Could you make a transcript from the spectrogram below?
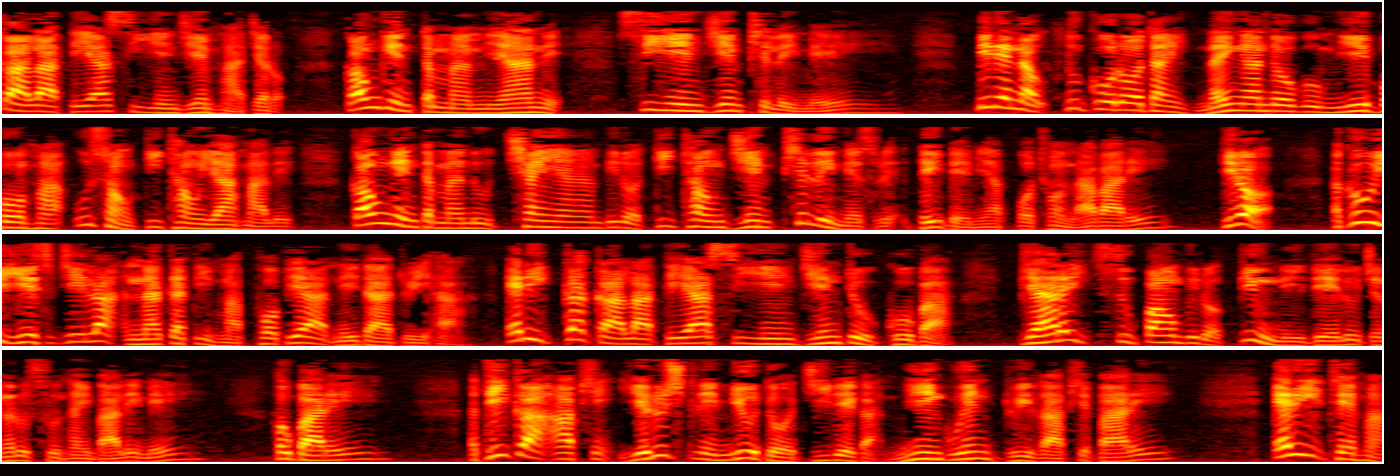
ကာလတရားစီရင်ခြင်းမှာကြတော့ကောင်းကင်တမန်များနဲ့စီရင်ခြင်းဖြစ်လိမ့်မယ်။ပြီးတဲ့နောက်သူကိုယ်တော်တိုင်နိုင်ငံတော်ကိုမြေပေါ်မှာဥဆောင်တည်ထောင်ရမှာလေကောင်းကင်တမန်တို့ခြံရံပြီးတော့တည်ထောင်ခြင်းဖြစ်လိမ့်မယ်ဆိုတဲ့အဓိပ္ပာယ်များပေါ်ထွန်းလာပါတယ်။ဒီတော့အခုယေစကြည်လအနာဂတ်မှာဖော်ပြနေတာတွေဟာအဲ့ဒီကပ်ကာလတရားစီရင်ခြင်းတို့ကိုပါဗျာဒိတ်စုပေါင်းပြီးတော့ပြုနေတယ်လို့ကျွန်တော်တို့ဆိုနိုင်ပါလိမ့်မယ်ဟုတ်ပါတယ် အဓိကအားဖြင့်ယေရုရှလင်မြို့တော်ကြီးတွေကမြင်ကွင်းတွေသာဖြစ်ပါတယ်အဲ့ဒီအထက်မှာ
